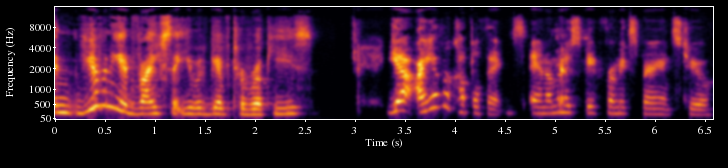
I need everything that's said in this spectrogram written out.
and do you have any advice that you would give to rookies? Yeah, I have a couple things, and I'm going to speak from experience too.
